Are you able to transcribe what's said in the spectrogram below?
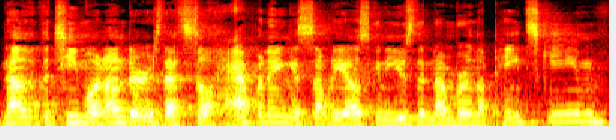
now that the team went under, is that still happening? Is somebody else going to use the number in the paint scheme?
